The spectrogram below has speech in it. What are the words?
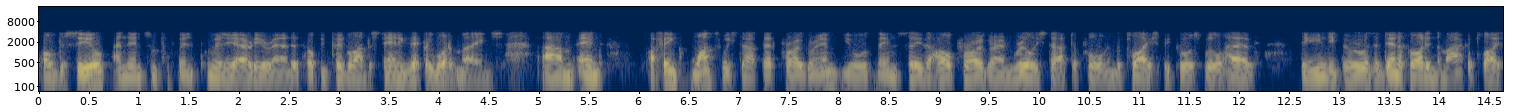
of the seal and then some familiarity around it, helping people understand exactly what it means. Um, and I think once we start that program, you will then see the whole program really start to fall into place because we'll have the indie brewers identified in the marketplace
